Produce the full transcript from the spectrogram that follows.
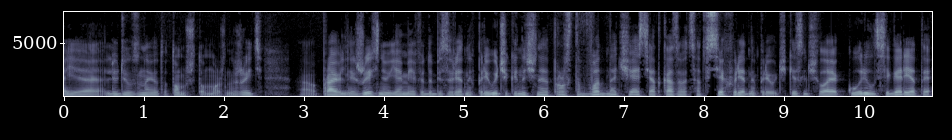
и люди узнают о том, что можно жить э, правильной жизнью, я имею в виду без вредных привычек, и начинают просто в одночасье отказываться от всех вредных привычек. Если человек курил сигареты,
